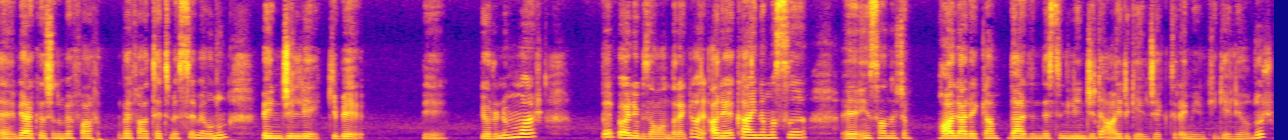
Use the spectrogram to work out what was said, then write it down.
e, bir arkadaşının vefa, vefat etmesi ve onun bencilliği gibi bir görünüm var ve böyle bir zamanda reklam hani araya kaynaması e, insanlar işte hala reklam derdindesin linci de ayrı gelecektir eminim ki geliyordur.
